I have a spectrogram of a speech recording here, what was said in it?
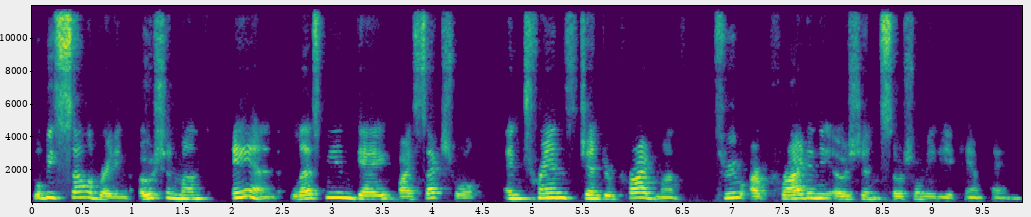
will be celebrating Ocean Month and lesbian, gay, bisexual, and Transgender Pride Month through our Pride in the Ocean social media campaign.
